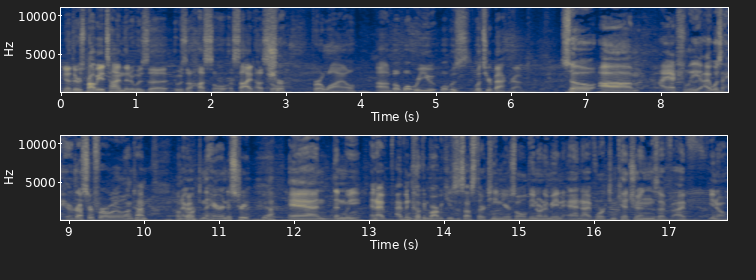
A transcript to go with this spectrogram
You know, there was probably a time that it was a it was a hustle, a side hustle Sure. for a while. Um, but what were you? What was? What's your background? So um, I actually I was a hairdresser for a really long time, and Okay. I worked in the hair industry. Yeah. And then we and I've, I've been cooking barbecue since I was 13 years old. You know what I mean? And I've worked in kitchens. I've I've you know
